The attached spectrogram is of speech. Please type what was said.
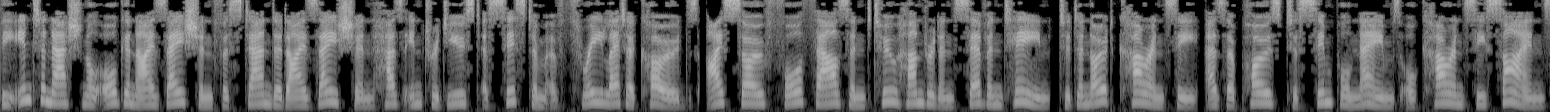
The International Organization for Standardization has introduced a system of three-letter codes ISO 4217 to denote currency as opposed to simple names or currency signs,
